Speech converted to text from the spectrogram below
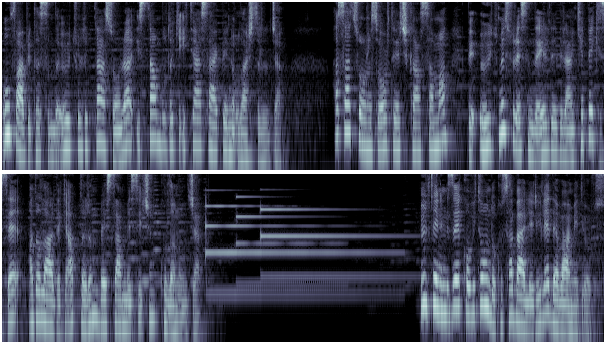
un fabrikasında öğütüldükten sonra İstanbul'daki ihtiyaç sahiplerine ulaştırılacak. Hasat sonrası ortaya çıkan saman ve öğütme süresinde elde edilen kepek ise adalardaki atların beslenmesi için kullanılacak. Bültenimize COVID-19 haberleriyle devam ediyoruz.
